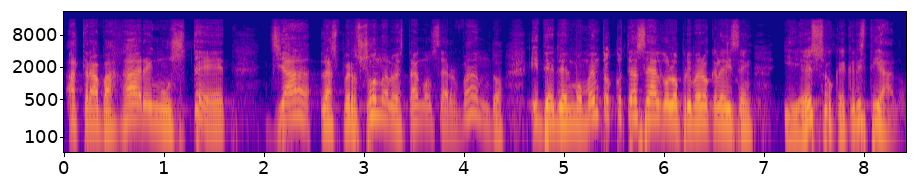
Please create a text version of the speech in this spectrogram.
a trabajar en usted, ya las personas lo están observando. Y desde el momento que usted hace algo, lo primero que le dicen, ¿y eso qué cristiano?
